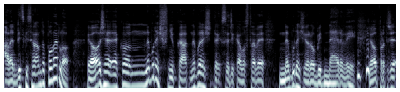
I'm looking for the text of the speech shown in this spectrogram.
ale vždycky se nám to povedlo, jo, že jako nebudeš fňukat, nebudeš, tak se říká v Ostravě, nebudeš robit nervy, jo, protože,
